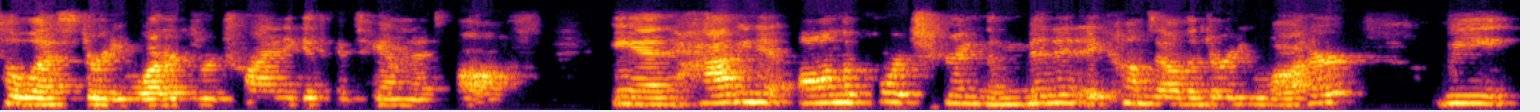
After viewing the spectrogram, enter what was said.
to less dirty water because we're trying to get the contaminants off. And having it on the porch screen the minute it comes out of the dirty water, we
